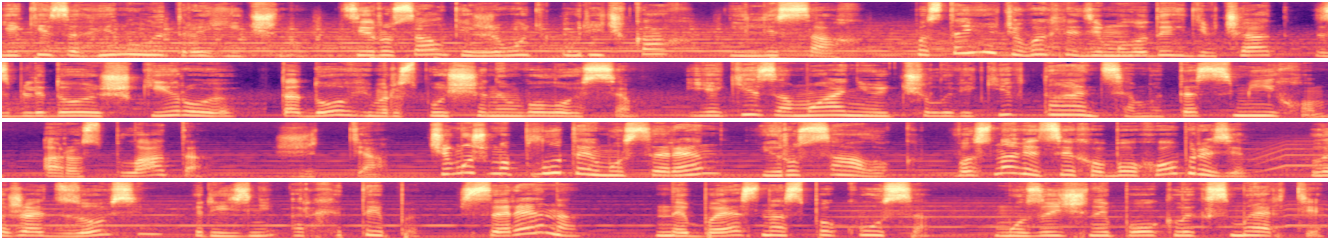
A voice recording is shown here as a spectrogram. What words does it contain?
які загинули трагічно. Ці русалки живуть у річках і лісах. Постають у вигляді молодих дівчат з блідою шкірою та довгим розпущеним волоссям, які заманюють чоловіків танцями та сміхом, а розплата життя. Чому ж ми плутаємо сирен і русалок? В основі цих обох образів лежать зовсім різні архетипи. Сирена небесна спокуса, музичний поклик смерті,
